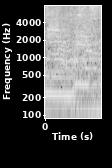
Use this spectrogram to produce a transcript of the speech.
Yeah.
